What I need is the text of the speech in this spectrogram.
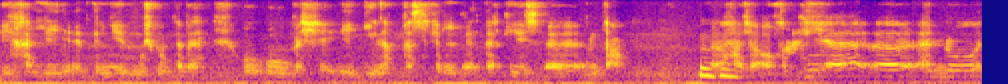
يخلي التلميذ مش منتبه وباش ينقص في التركيز نتاعو حاجة أخرى هي أنه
